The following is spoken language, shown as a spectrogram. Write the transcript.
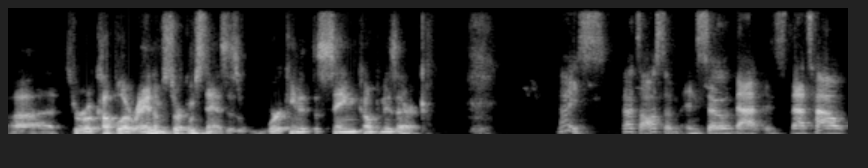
uh, through a couple of random circumstances working at the same company as Eric. Nice. That's awesome. And so that is that's how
